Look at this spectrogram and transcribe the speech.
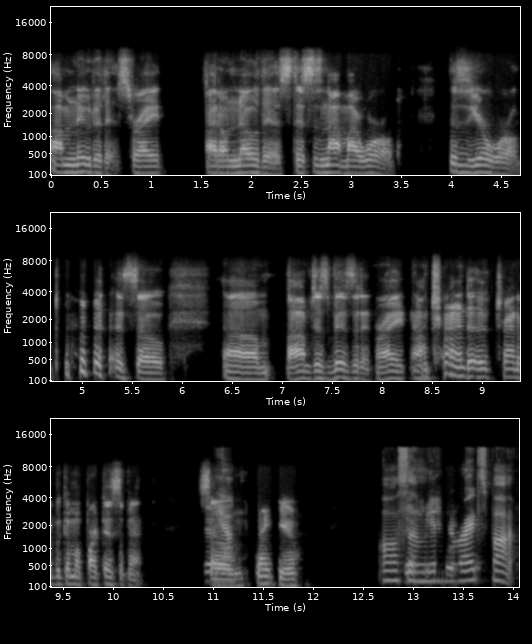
I'm new to this, right? I don't know this. This is not my world this is your world. so um, I'm just visiting, right? I'm trying to trying to become a participant. So yeah. thank you. Awesome. You're in the right spot.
